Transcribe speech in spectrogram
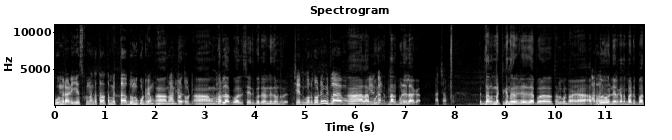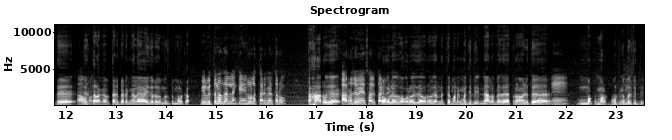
భూమి రెడీ చేసుకున్నాక తర్వాత మెత్తగా దున్నుకుంటారేమో ట్రాక్టర్ తోటి. గురిలాకోవాలి చేతి అనేది ఉంటుంది. చేతి కూర తోటి ఇట్లా అలా విత్తనాలు బూడేలాగా. అచ్చా. విత్తనాలు మట్టి కింద చల్లుకుంటాయా అప్పుడు నీళ్ళ కింద పడిపోతే తడి పెట్టగానే ఐదో రోజు మొలక. మీరు విత్తనాలు చల్లినాక ఎన్ని రోజులకు తడి పెడతారు? ఆ రోజే. ఆ రోజే వేసాలి ఒక రోజు ఒక రోజు ఒక రోజు అన్నితే మనకి మంచిది. నేల మీద విత్తనం ఉమ్. మొక్క మొలక పూర్తిగా మలిసిద్ది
